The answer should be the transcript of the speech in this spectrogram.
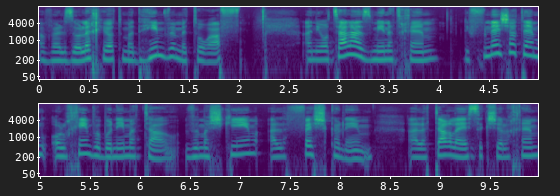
אבל זה הולך להיות מדהים ומטורף. אני רוצה להזמין אתכם, לפני שאתם הולכים ובונים אתר ומשקיעים אלפי שקלים על אתר לעסק שלכם,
